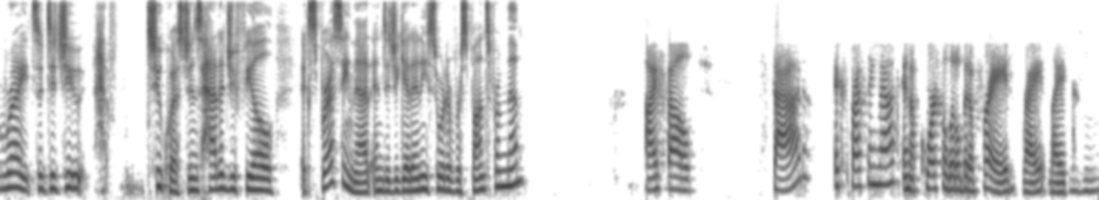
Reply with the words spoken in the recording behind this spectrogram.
Right. So, did you have two questions? How did you feel expressing that? And did you get any sort of response from them? I felt sad expressing that, and of course, a little bit afraid, right? Like, mm-hmm.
